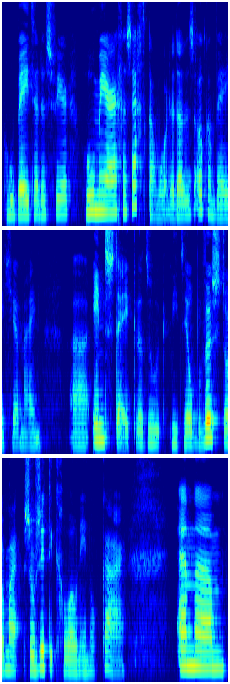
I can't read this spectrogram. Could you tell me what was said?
hoe beter de sfeer, hoe meer gezegd kan worden. Dat is ook een beetje mijn uh, insteek. Dat doe ik niet heel bewust hoor, maar zo zit ik gewoon in elkaar. En um,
